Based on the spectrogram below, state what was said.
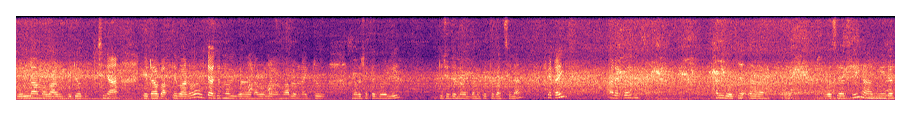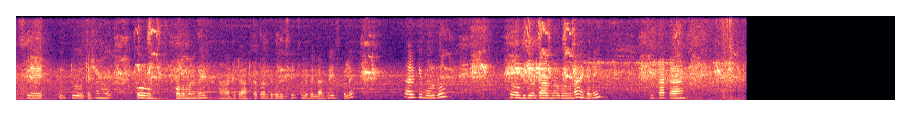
বললাম, আবার ভিডিও দিচ্ছি না। এটাও ভাবতে পারো। তার জন্য না বললাম, ভাবলাম না একটু তোমাদের সাথে বলি। কিসের জন্য মানে করতে পারছি না। সেটাই। আর এখন আমি বসে বসে আছি। আর নিয়ে যাচ্ছে একটু স্টেশন মোড়। ও কলম আনবে দুটো আটকাতে আনতে বলেছি, ছেলেদের লাগবে স্কুলে। আর কি বলব? তো ভিডিওটা আর বড় করব না এখানেই। টাটা।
